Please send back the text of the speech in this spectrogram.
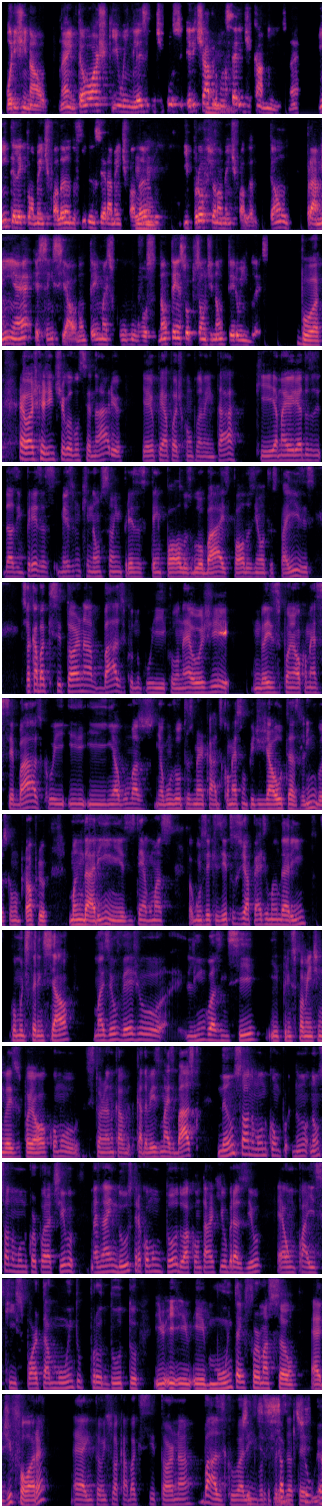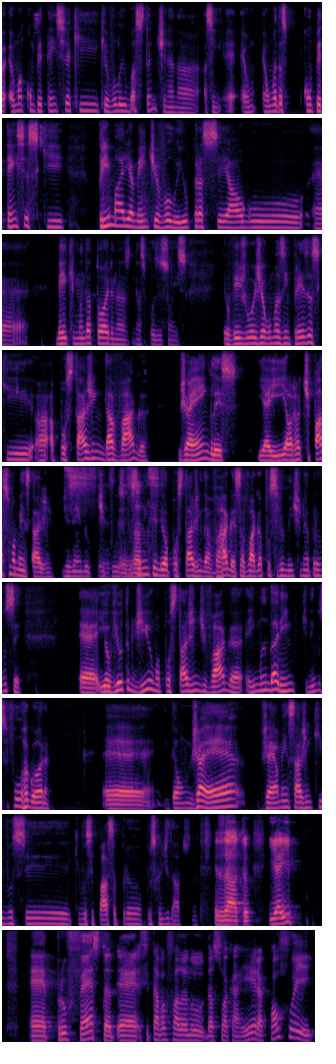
original, né? Então eu acho que o inglês tipo, ele te abre uma uhum. série de caminhos, né? Intelectualmente falando, financeiramente falando uhum. e profissionalmente falando. Então, para mim é essencial. Não tem mais como você, não tem essa opção de não ter o inglês. Boa. É, eu acho que a gente chegou num cenário e aí o PA pode complementar que a maioria dos, das empresas, mesmo que não são empresas que têm polos globais, polos em outros países, isso acaba que se torna básico no currículo, né? Hoje, inglês e espanhol começa a ser básico e, e, e, em, algumas, em alguns outros mercados começam a pedir já outras línguas, como o próprio mandarim, existem algumas, alguns requisitos já pede o mandarim como diferencial, mas eu vejo línguas em si, e principalmente inglês e espanhol, como se tornando cada vez mais básico, não só no mundo não só no mundo corporativo, mas na indústria como um todo, a contar que o Brasil é um país que exporta muito produto e, e, e muita informação é, de fora, é, então isso acaba que se torna básico ali Sim, que você, você precisa ter. Isso é, é uma competência que, que evoluiu bastante, né? Na, assim, é, é, é uma das competências que primariamente evoluiu para ser algo é, meio que mandatório nas, nas posições eu vejo hoje algumas empresas que a, a postagem da vaga já é em inglês. E aí ela já te passa uma mensagem dizendo, tipo, Exato. se você não entendeu a postagem da vaga, essa vaga possivelmente não é para você. É, e eu vi outro dia uma postagem de vaga em mandarim, que nem você falou agora. É, então já é já é a mensagem que você que você passa para os candidatos. Né? Exato. E aí é, para o Festa, é, você estava falando da sua carreira, qual foi,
